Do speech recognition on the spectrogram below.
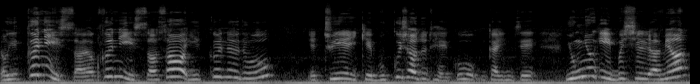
여기 끈이 있어요. 끈이 있어서 이 끈으로 뒤에 이렇게 묶으셔도 되고, 그러니까 이제 66이 입으시려면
